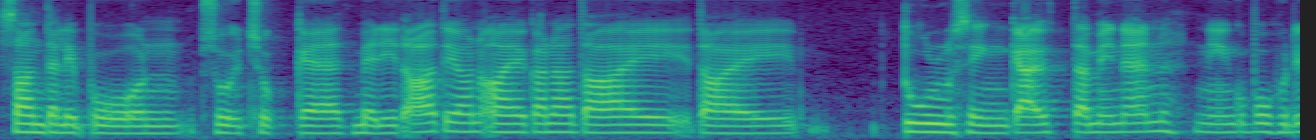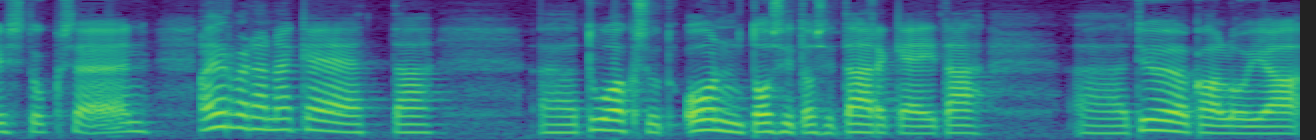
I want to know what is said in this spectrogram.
santelipuun suitsukkeet meditaation aikana tai, tai tulsin käyttäminen niin kuin puhdistukseen. Ayurveda näkee, että tuoksut on tosi tosi tärkeitä työkaluja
